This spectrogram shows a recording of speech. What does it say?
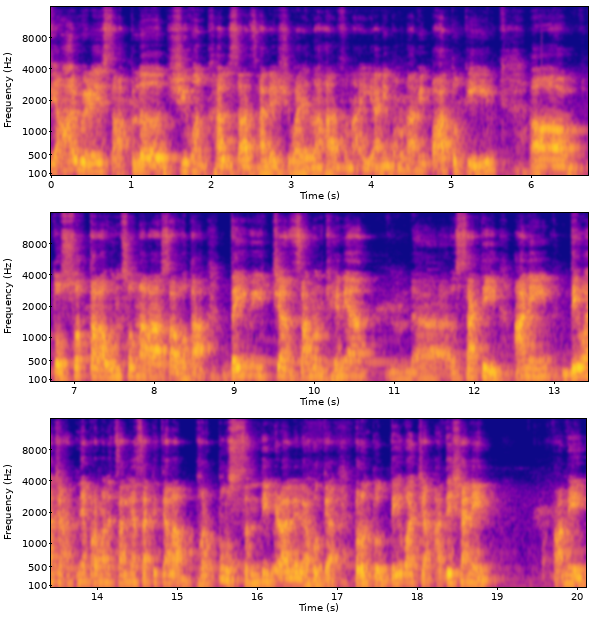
त्यावेळेस आपलं जीवन खालसा झाल्याशिवाय राहत नाही. आणि म्हणून आम्ही पाहतो की तो स्वतःला उंचवणारा असा होता. दैवी इच्छा जाणून घेण्या साठी आणि देवाच्या आज्ञेप्रमाणे चालण्यासाठी त्याला भरपूर संधी मिळालेल्या होत्या. परंतु देवाच्या आदेशाने आम्ही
